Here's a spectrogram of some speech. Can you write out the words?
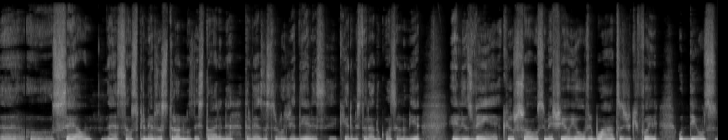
é, o céu, né, são os primeiros astrônomos da história, né, através da astrologia deles, que era misturado com astronomia, eles veem que o sol se mexeu e ouvem boatos de que foi o Deus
